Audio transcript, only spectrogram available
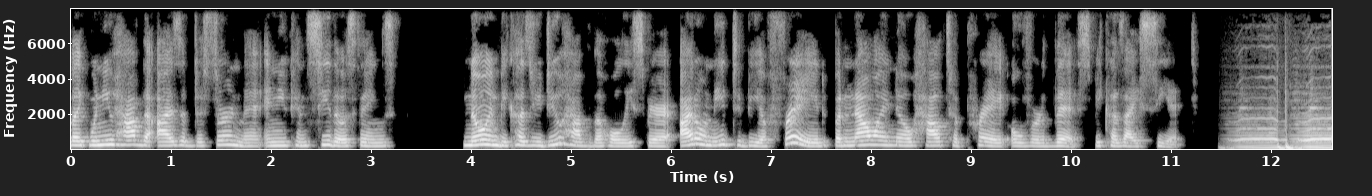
like when you have the eyes of discernment and you can see those things knowing because you do have the holy spirit i don't need to be afraid but now i know how to pray over this because i see it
